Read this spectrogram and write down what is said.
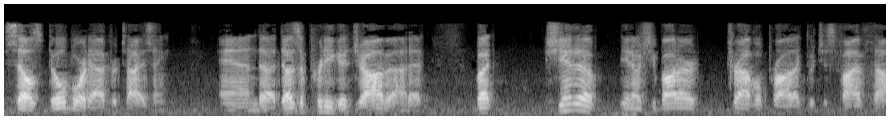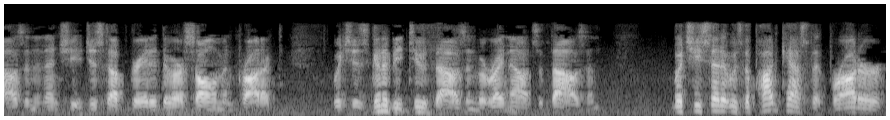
sells billboard advertising and uh, does a pretty good job at it. But she ended up, you know, she bought our travel product, which is 5000 and then she just upgraded to our Solomon product, which is going to be 2000 but right now it's a 1000 But she said it was the podcast that brought her,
